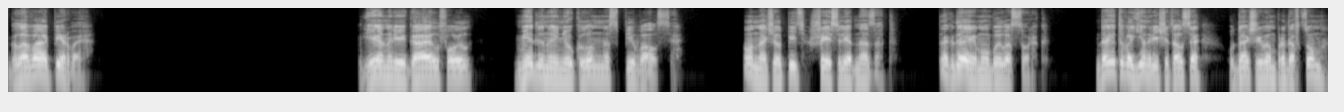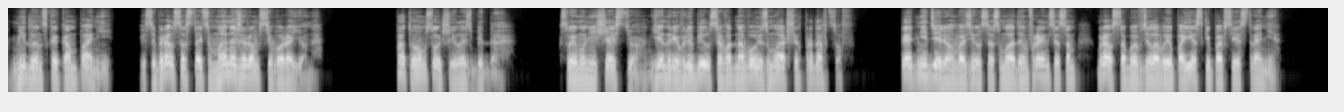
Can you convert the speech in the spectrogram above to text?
Глава первая. Генри Гайлфойл медленно и неуклонно спивался. Он начал пить шесть лет назад. Тогда ему было сорок. До этого Генри считался удачливым продавцом Мидлендской компании и собирался стать менеджером всего района. Потом случилась беда. К своему несчастью, Генри влюбился в одного из младших продавцов. Пять недель он возился с молодым Фрэнсисом, брал с собой в деловые поездки по всей стране.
